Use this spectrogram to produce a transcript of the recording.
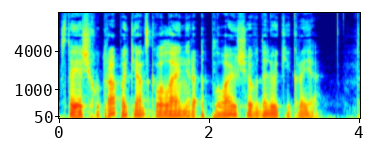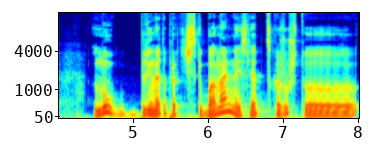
стоящих у трапа океанского лайнера, отплывающего в далекие края. Ну, блин, это практически банально, если я скажу, что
